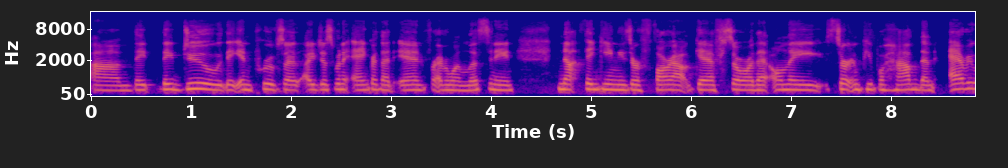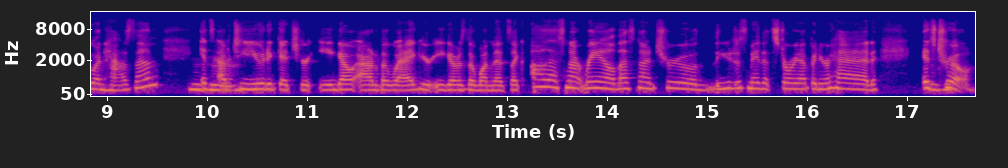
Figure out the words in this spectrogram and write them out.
um, they, they do, they improve. So I, I just want to anchor that in for everyone listening, not thinking these are far out gifts or that only certain people have them. Everyone has them. Mm-hmm. It's up mm-hmm. to you to get your ego out of the way. Your ego is the one that's like, oh, that's not real. That's not true. You just made that story up in your head. It's mm-hmm. true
